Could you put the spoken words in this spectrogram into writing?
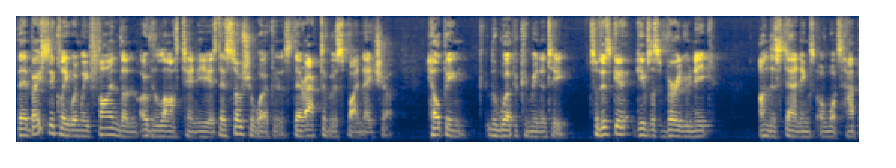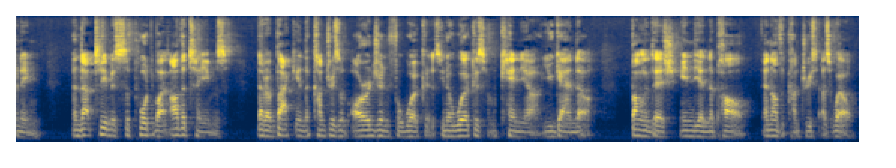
They're basically, when we find them over the last 10 years, they're social workers, they're activists by nature helping the worker community. So this gives us very unique understandings of what's happening. And that team is supported by other teams that are back in the countries of origin for workers, you know, workers from Kenya, Uganda, Bangladesh, India, Nepal, and other countries as well.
